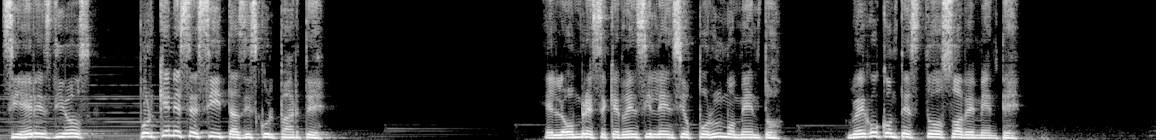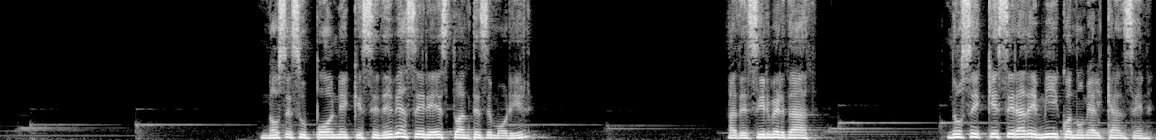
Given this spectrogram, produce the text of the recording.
Si eres Dios, ¿por qué necesitas disculparte? El hombre se quedó en silencio por un momento. Luego contestó suavemente. ¿No se supone que se debe hacer esto antes de morir? A decir verdad, no sé qué será de mí cuando me alcancen.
